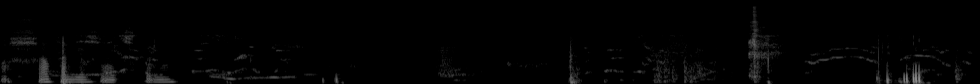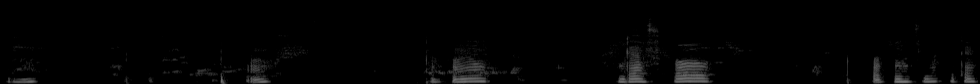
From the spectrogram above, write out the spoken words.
Еще подъезжать, что ли? Ага. А? Ага. Раз, пол. Потом цена пока.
